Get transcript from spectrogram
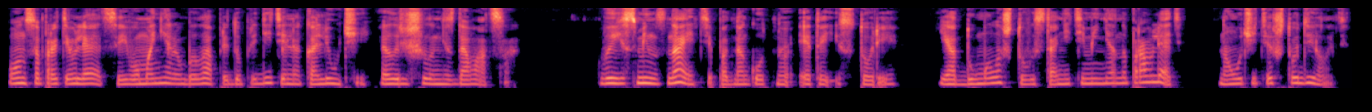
Он сопротивляется, его манера была предупредительно колючей, Эл решила не сдаваться. Вы, Ясмин, знаете подноготную этой истории. Я думала, что вы станете меня направлять, научите, что делать.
